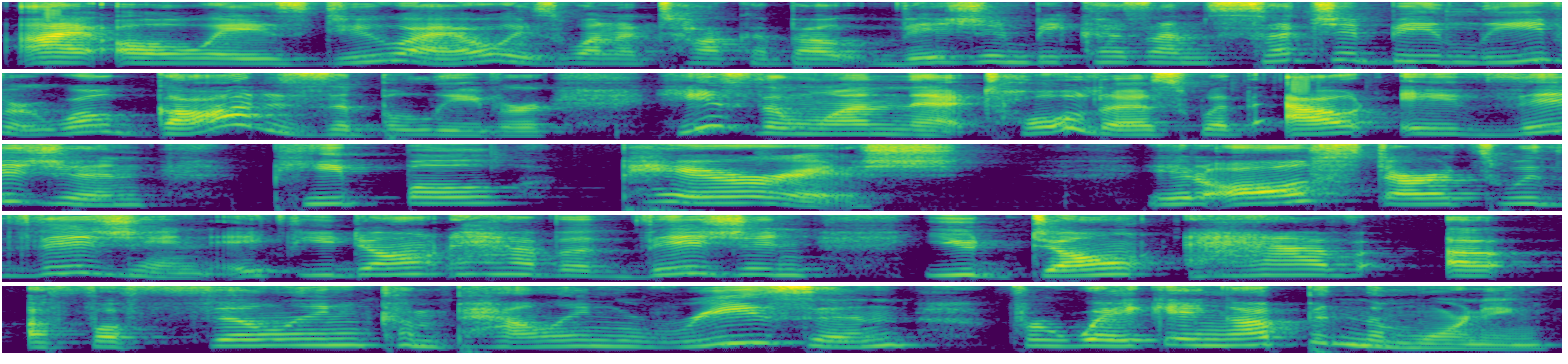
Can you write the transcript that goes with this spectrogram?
I always do. I always want to talk about vision because I'm such a believer. Well, God is a believer. He's the one that told us without a vision, people perish. It all starts with vision. If you don't have a vision, you don't have a, a, fulfilling, compelling reason for waking up in the morning.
